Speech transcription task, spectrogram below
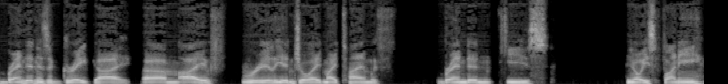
Brendan is a great guy. Um, I've really enjoyed my time with Brendan. He's, you know, he's funny.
